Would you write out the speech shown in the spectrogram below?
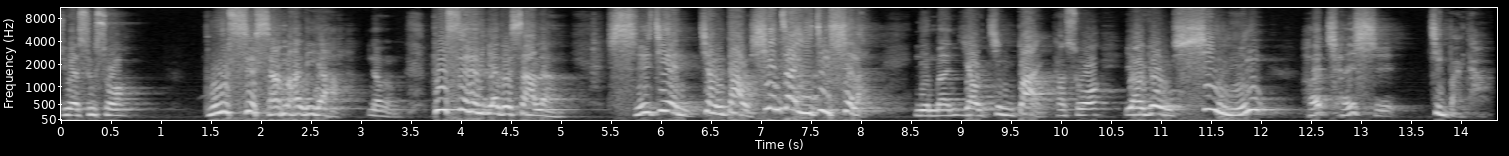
主耶稣说：“不是撒玛利亚，no，不是耶路撒冷，时间将到，现在已经是了。你们要敬拜。”他说：“要用信灵和诚实敬拜他。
